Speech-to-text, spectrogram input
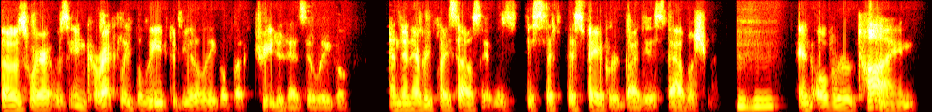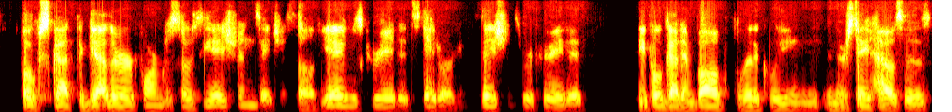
those where it was incorrectly believed to be illegal but treated as illegal, and then every place else it was dis- disfavored by the establishment. Mm-hmm. And over time, folks got together, formed associations. HSLDA was created, state organizations were created. People got involved politically in, in their state houses.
